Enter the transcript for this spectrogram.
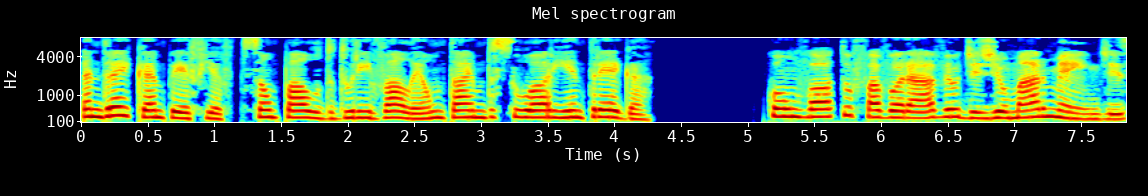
Andrei Camp FF, São Paulo de Durival é um time de suor e entrega. Com voto favorável de Gilmar Mendes.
